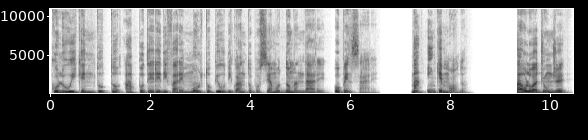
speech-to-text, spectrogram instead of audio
colui che in tutto ha potere di fare molto più di quanto possiamo domandare o pensare. Ma in che modo? Paolo aggiunge,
